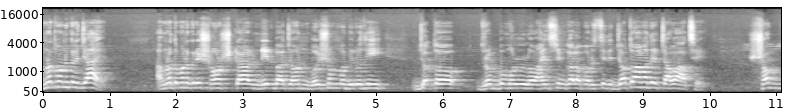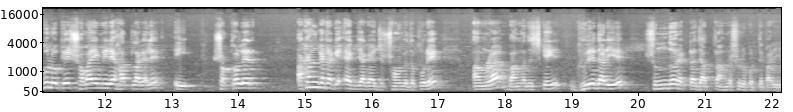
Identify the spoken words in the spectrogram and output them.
আমরা তো মনে করি যায়। আমরা তো মনে করি সংস্কার, নির্বাচন, বৈষম্য বিরোধী যত দ্রব্যমূল্য আইন শৃঙ্খলা পরিস্থিতি যত আমাদের চাওয়া আছে, সবগুলোকে সবাই মিলে হাত লাগালে এই সকলের আকাঙ্ক্ষাটাকে এক জায়গায় সমবেত করে আমরা বাংলাদেশকে ঘুরে দাঁড়িয়ে সুন্দর একটা যাত্রা আমরা শুরু করতে পারি।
